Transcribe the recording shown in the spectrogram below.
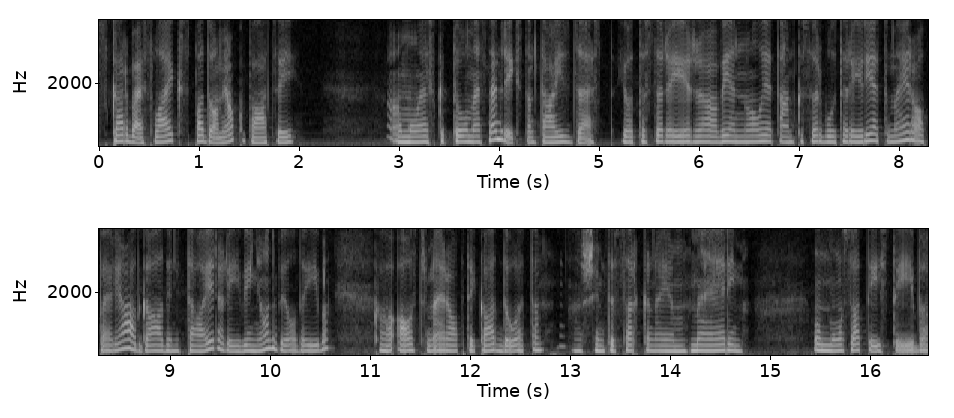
skarbais laiks, padomju okupācija. Man liekas, ka to mēs nedrīkstam tā izdzēst, jo tas arī ir viena no lietām, kas varbūt arī Rietumē Eiropā ir jāatgādina. Tā ir arī viņu atbildība, ka Austrum Eiropa tika atdota šim sarkanajam mērim, un mūsu attīstība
